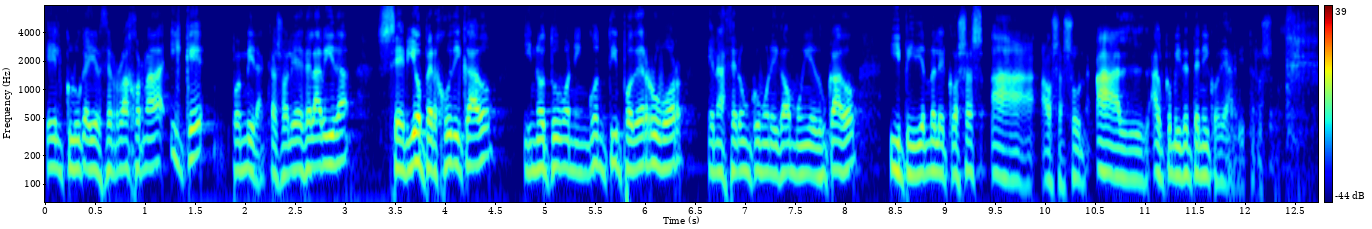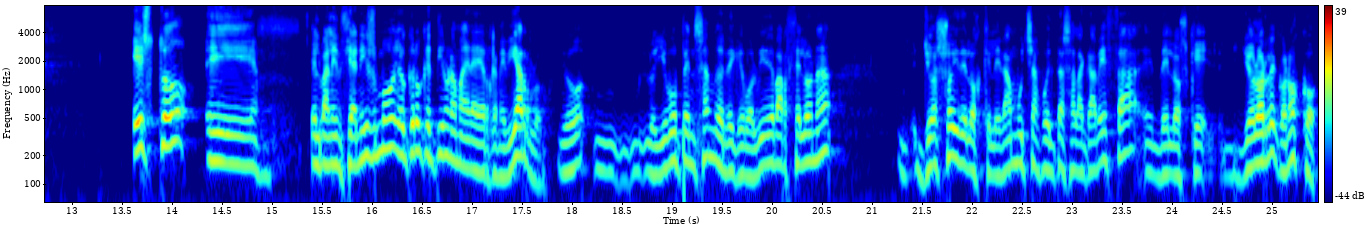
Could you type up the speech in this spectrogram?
el club que ayer cerró la jornada y que, pues mira, casualidades de la vida, se vio perjudicado y no tuvo ningún tipo de rubor en hacer un comunicado muy educado y pidiéndole cosas a, a Osasuna, al, al, Comité Técnico de Árbitros. Esto, eh, el valencianismo, yo creo que tiene una manera de remediarlo. Yo mm, lo llevo pensando desde que volví de Barcelona yo soy de los que le dan muchas vueltas a la cabeza, eh, de los que yo lo reconozco.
